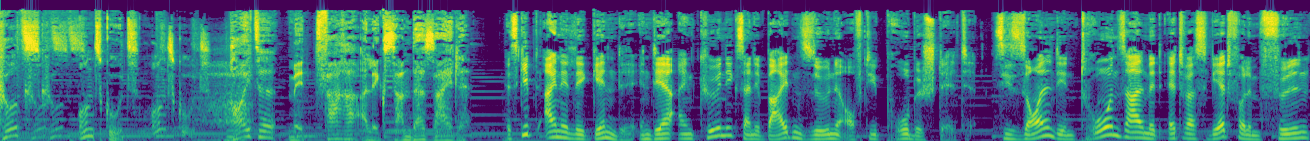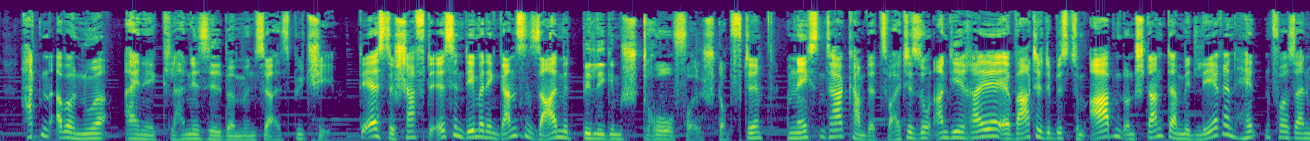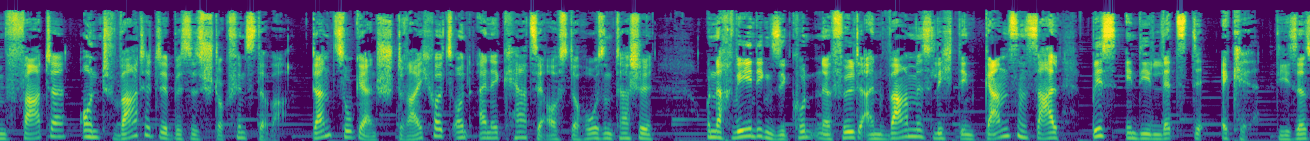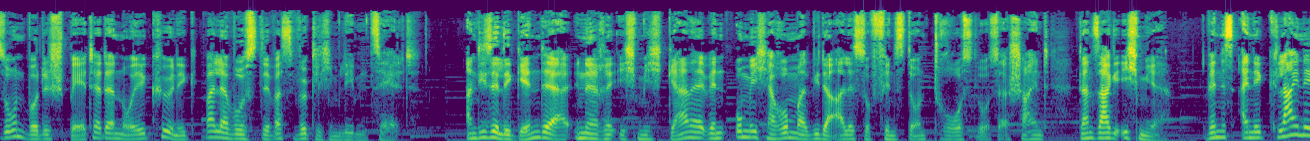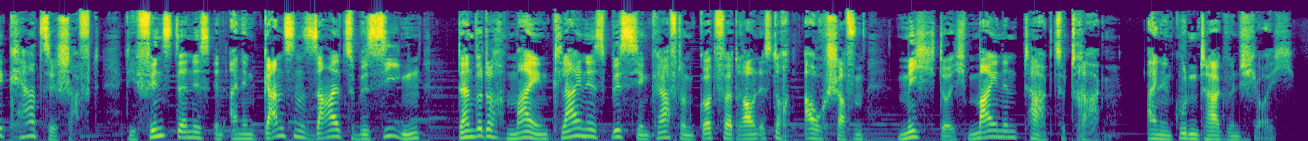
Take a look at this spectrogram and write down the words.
Kurz und gut und gut. Heute mit Pfarrer Alexander Seidel. Es gibt eine Legende, in der ein König seine beiden Söhne auf die Probe stellte. Sie sollen den Thronsaal mit etwas Wertvollem füllen, hatten aber nur eine kleine Silbermünze als Budget. Der erste schaffte es, indem er den ganzen Saal mit billigem Stroh vollstopfte. Am nächsten Tag kam der zweite Sohn an die Reihe, er wartete bis zum Abend und stand dann mit leeren Händen vor seinem Vater und wartete, bis es stockfinster war. Dann zog er ein Streichholz und eine Kerze aus der Hosentasche, und nach wenigen Sekunden erfüllte ein warmes Licht den ganzen Saal bis in die letzte Ecke. Dieser Sohn wurde später der neue König, weil er wusste, was wirklich im Leben zählt. An diese Legende erinnere ich mich gerne, wenn um mich herum mal wieder alles so finster und trostlos erscheint. Dann sage ich mir, wenn es eine kleine Kerze schafft, die Finsternis in einem ganzen Saal zu besiegen, dann wird doch mein kleines bisschen Kraft und Gottvertrauen es doch auch schaffen, mich durch meinen Tag zu tragen. Einen guten Tag wünsche ich euch.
